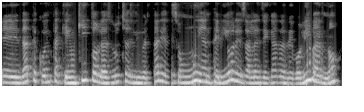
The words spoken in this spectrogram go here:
eh, date cuenta que en Quito las luchas libertarias son muy anteriores a la llegada de Bolívar, ¿no?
